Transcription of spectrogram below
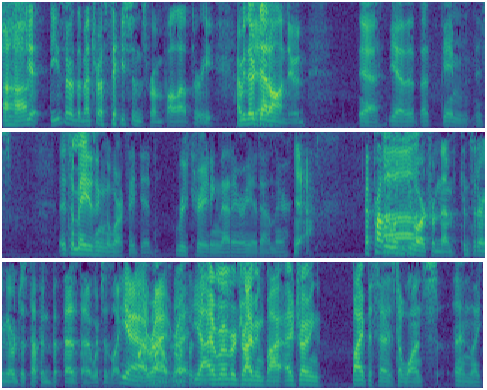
Uh-huh. shit, these are the metro stations from Fallout 3. I mean, they're Yeah. dead on, dude. yeah, yeah, that, that game is it's amazing the work they did recreating that area down there. Yeah. It probably wasn't too Uh, hard from them, considering they were just up in Bethesda, which is like Yeah, five right, miles north right. of Yeah, I remember driving by. I driving by Bethesda once and like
